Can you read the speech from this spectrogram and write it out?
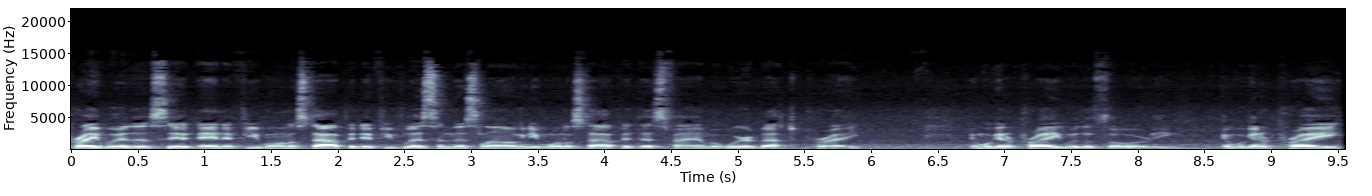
pray with us, it, and if you want to stop it, if you've listened this long and you want to stop it, that's fine. But we're about to pray, and we're going to pray with authority, and we're going to pray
